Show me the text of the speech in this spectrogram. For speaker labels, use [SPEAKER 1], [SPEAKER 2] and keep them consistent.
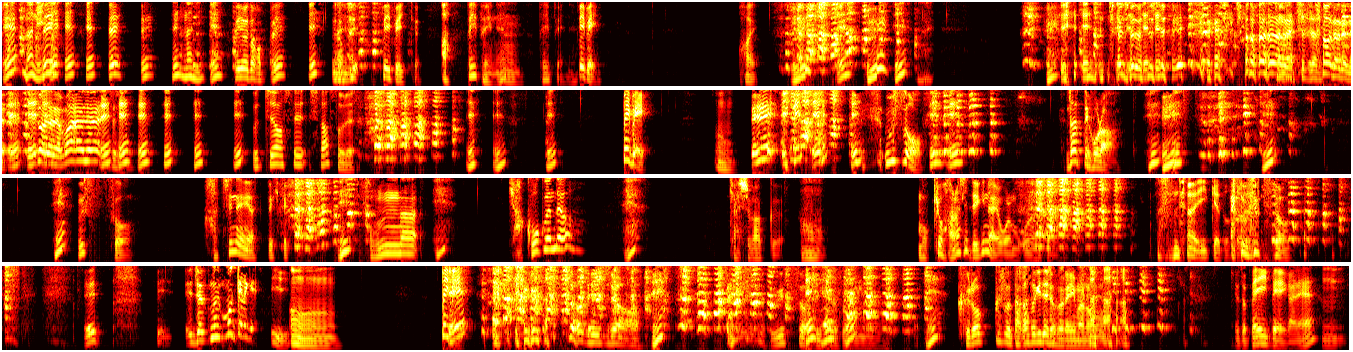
[SPEAKER 1] 何？え何えええ
[SPEAKER 2] ええ
[SPEAKER 1] え何？え？
[SPEAKER 2] いや、だから、え？
[SPEAKER 1] え？
[SPEAKER 2] ペイペイって。
[SPEAKER 1] あ、ペイペイね
[SPEAKER 2] ん。
[SPEAKER 1] ペイペイね。
[SPEAKER 2] ペイペイ。
[SPEAKER 1] はい。
[SPEAKER 2] え？
[SPEAKER 1] え？
[SPEAKER 2] え？
[SPEAKER 1] え？え？え？
[SPEAKER 2] ちょ、ちょ、ちょ、ちょ、ちょっと待って、ちょっと待って、ちょっと待って、
[SPEAKER 1] え
[SPEAKER 2] ちょっと待って、まあ、
[SPEAKER 1] ええええええ打ち合わせしたそれ。えええ
[SPEAKER 2] ペイペ
[SPEAKER 1] うん。
[SPEAKER 2] イ。え
[SPEAKER 1] ええ
[SPEAKER 2] 嘘
[SPEAKER 1] ええ
[SPEAKER 2] だってほら、
[SPEAKER 1] え？
[SPEAKER 2] え？
[SPEAKER 1] え？え？
[SPEAKER 2] 嘘。8年やってきて、
[SPEAKER 1] え？
[SPEAKER 2] そんな、
[SPEAKER 1] え
[SPEAKER 2] ？100億円だよ。
[SPEAKER 1] え？
[SPEAKER 2] キャッシュバック。
[SPEAKER 1] うん。
[SPEAKER 2] もう今日話できないよ、これもうこの話。
[SPEAKER 1] じゃあいいけど、それ。
[SPEAKER 2] 嘘。え、え、えじゃあ、もう一回だけ、いい？
[SPEAKER 1] うんうんうん。
[SPEAKER 2] ペイペイ 嘘でしょ。
[SPEAKER 1] え？
[SPEAKER 2] 嘘でしょ、そんな。
[SPEAKER 1] え
[SPEAKER 2] クロック数高すぎでしょ、それ今の。ペイペイがね。
[SPEAKER 1] うん。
